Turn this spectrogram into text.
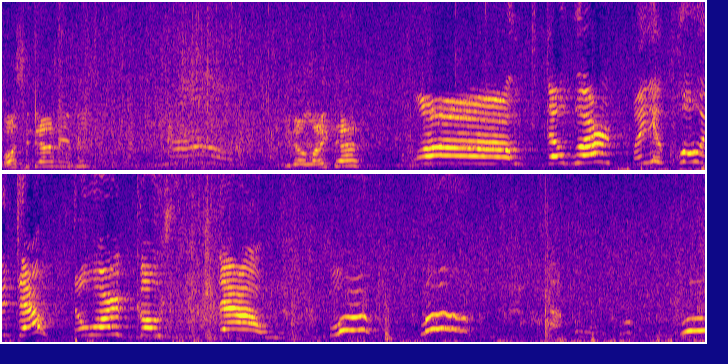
Oh, sit down, Nathan. You don't like that? Whoa! The word, when you pull it down, the word goes down. Woo! Woo! Woo!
